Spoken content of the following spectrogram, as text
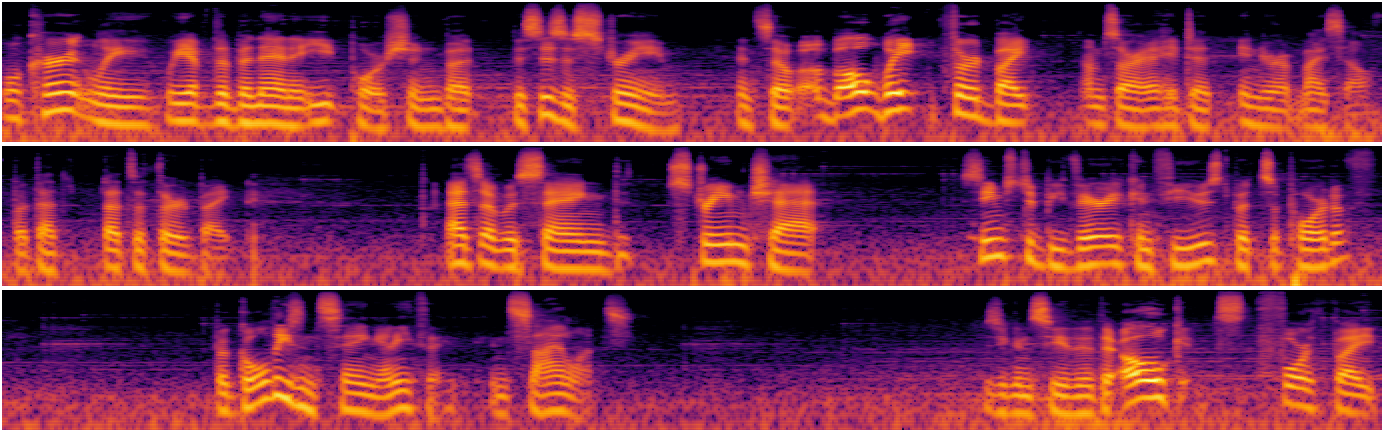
Well, currently we have the banana eat portion, but this is a stream. And so, oh, oh wait, third bite. I'm sorry, I hate to interrupt myself, but that's that's a third bite. As I was saying, the stream chat seems to be very confused but supportive. But Goldie isn't saying anything in silence. As you can see that they're oh, it's fourth bite.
